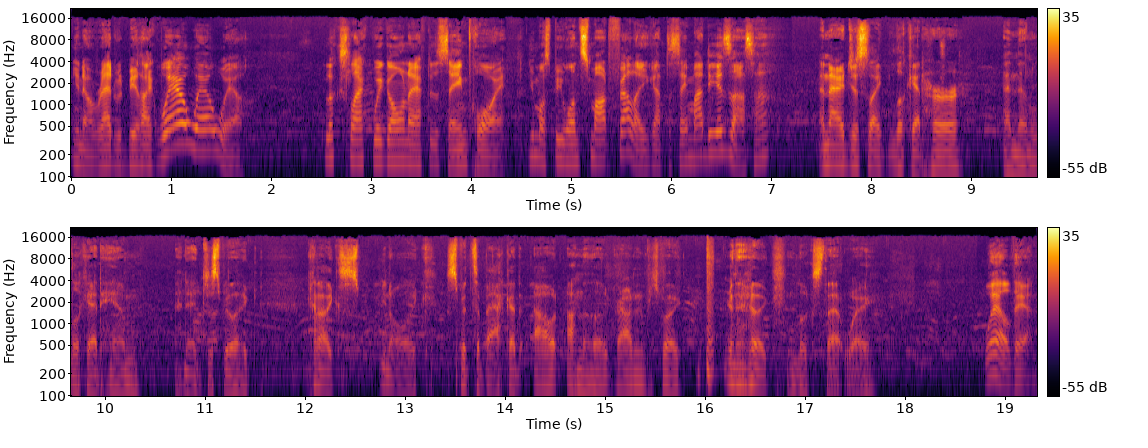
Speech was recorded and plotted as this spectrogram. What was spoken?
you know, Red would be like, "Well, well, well. Looks like we're going after the same quarry. You must be one smart fella. You got the same idea as us, huh?" And I would just like look at her and then look at him and it'd just be like kind of like you know like spits it back out on the ground and just be like and then like looks that way Well then,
